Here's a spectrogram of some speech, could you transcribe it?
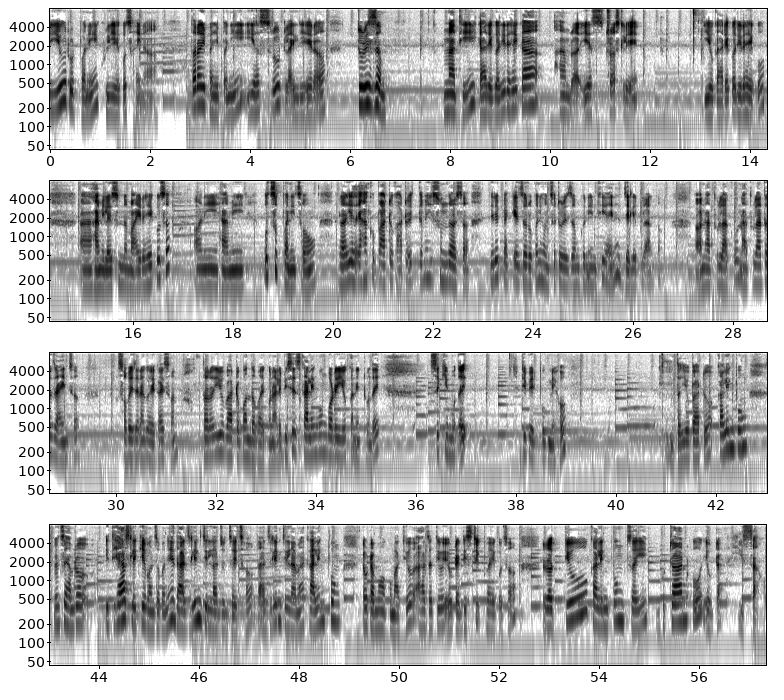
यो रुट पनि खुलिएको छैन। तरै पनि पनि यस रुटलाई लिएर टुरिज्ममाथि कार्य गरिरहेका हाम्रा यस ट्रस्टले यो कार्य गरिरहेको हामीलाई सुन्नमा आइरहेको छ। अनि हामी उत्सुक पनि छौँ। र यहाँको बाटोघाटो एकदमै सुन्दर छ। धेरै प्याकेजहरू पनि हुन्छ टुरिज्मको निम्ति होइन? जेलेप्लाको नाथुलाको। नाथुला त जाइन्छ। सबैजना गएकै छन्। तर यो बाटो बन्द भएको हुनाले विशेष कालिम्पोङबाट यो कनेक्ट हुँदै सिक्किम हुँदै टिबेट पुग्ने हो। अन्त यो बाटो कालिम्पोङ जुन चाहिँ हाम्रो इतिहासले के भन्छ भने दार्जिलिङ जिल्ला जुन चाहिँ छ दार्जिलिङ जिल्लामा कालिम्पोङ एउटा महकुमा थियो। आज त्यो एउटा डिस्ट्रिक्ट भएको छ र त्यो कालिम्पोङ चाहिँ भुटानको एउटा हिस्सा हो।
